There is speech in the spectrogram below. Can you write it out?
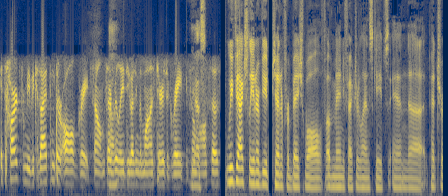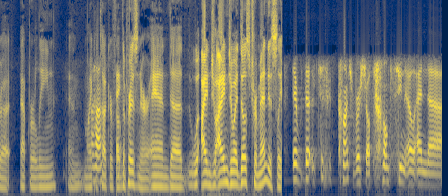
It's hard for me because I think they're all great films. I Uh, really do. I think The Monastery is a great film Yes. also. We've actually interviewed Jennifer Baichwal of Manufactured Landscapes and uh, Petra Epperlein and Michael Uh-huh. Tucker from The Prisoner, and uh, w- I, enjoy, I enjoyed those tremendously. They're, they're just controversial films, you know, and uh,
